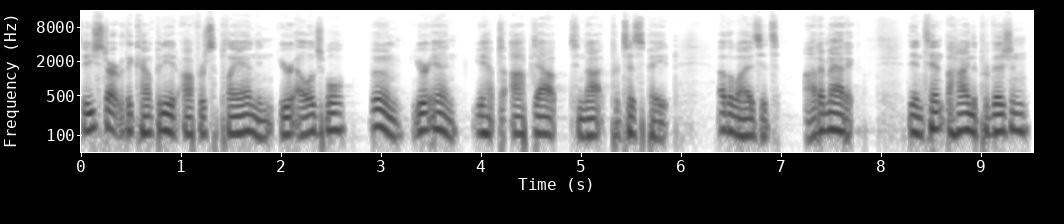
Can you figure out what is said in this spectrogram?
So you start with a company that offers a plan and you're eligible, boom, you're in. You have to opt out to not participate. Otherwise, it's automatic. The intent behind the provision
